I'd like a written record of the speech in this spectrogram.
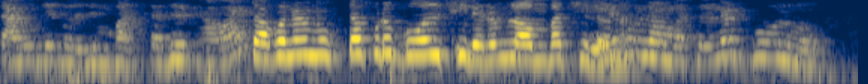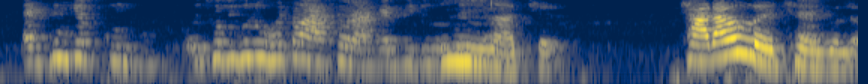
চামচে করে যেমন বাচ্চাদের খাওয়ায়। তখন ওর মুখটা পুরো গোল ছিল এরকম লম্বা ছিল এরকম লম্বা ছিল না গোল মুখ। একদিনকে ওই ছবিগুলো হয়তো আছে ওর আগের ভিডিওতে হুম, আছে। ছাড়াও হয়েছে এগুলো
